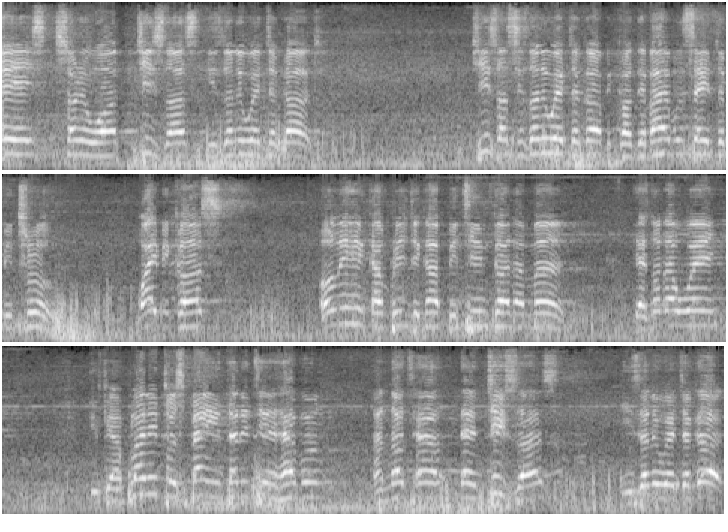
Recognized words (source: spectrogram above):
is, sorry what, Jesus is the only way to God. Jesus is the only way to God because the Bible says to be true. Why? Because only He can bridge the gap between God and man. There's no other way. If you are planning to spend eternity in heaven and not hell, then Jesus is the only way to God.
